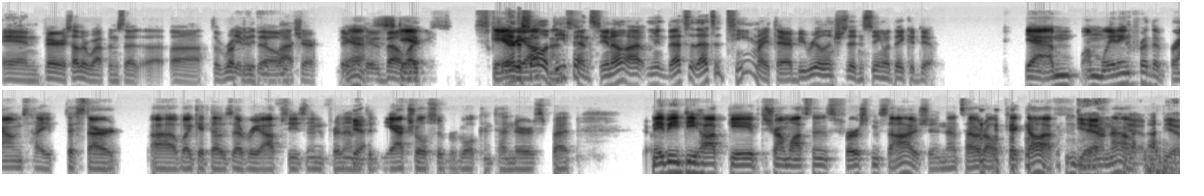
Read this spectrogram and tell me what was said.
and various other weapons that uh, uh the rookie David they Bell. last year. Yeah, David Bell, scary, like scary and a solid defense. You know, I mean that's a, that's a team right there. I'd be real interested in seeing what they could do. Yeah, I'm I'm waiting for the Browns hype to start, uh, like it does every offseason for them Yeah. to be actual Super Bowl contenders. But maybe D Hop gave Deshaun Watson his first massage, and that's how it all kicked off. We Yeah, don't know. Yeah, yeah.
